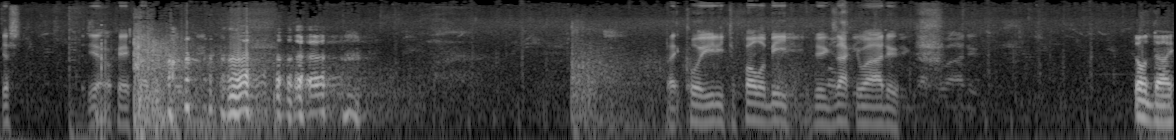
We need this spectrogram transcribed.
Just, yeah, okay, perfect. right, Corey, you need to follow me. Do exactly what I do. Don't die.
